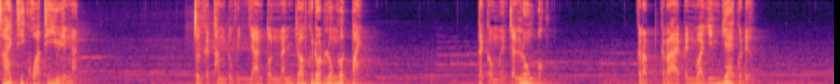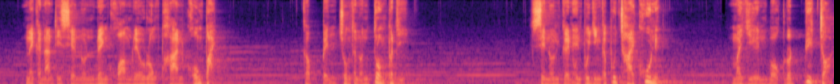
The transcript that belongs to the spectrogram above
ซ้ายที่ขวาที่อยู่อย่างนั้น จนกระทั่งดวงวิญญาณตนนั้นยอมกระโดดลงรถไป แต่ก็เหมือนจะโล่งอก กลับกลายเป็นว่ายิ่งแย่กว่าเดิมในขณะที่เสียนน์เร่งความเร็วลงผ่านโค้งไป ก็เป็นช่วงถนนตรงพอดีเสียนน์เกิดเห็นผู้หญิงกับผู้ชายคู่หนึ่ง มายืนโบกรถเรียกจอด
